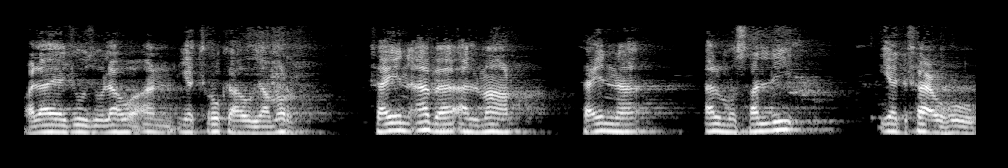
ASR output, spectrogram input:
ولا يجوز له أن يتركه يمر. فإن أبى المار فإن المصلي يدفعه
